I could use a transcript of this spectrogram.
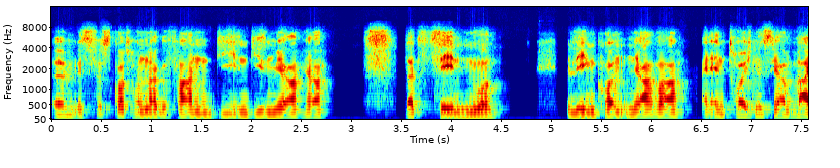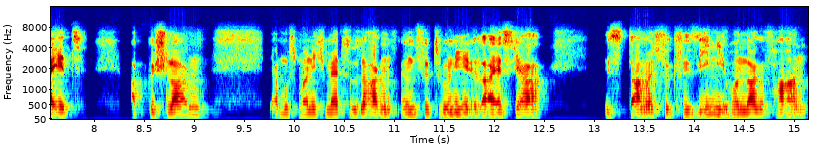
ähm, ist für Scott Honda gefahren, die in diesem Jahr ja Platz 10 nur belegen konnten. Ja, war ein enttäuschendes Jahr weit abgeschlagen. Ja, muss man nicht mehr zu sagen. Und für Tony Elias, ja, ist damals für Cresini Honda gefahren.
